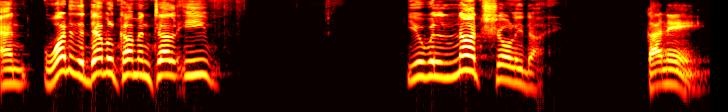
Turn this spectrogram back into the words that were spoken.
And what is the devil come and tell Eve you will not surely die కానీ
